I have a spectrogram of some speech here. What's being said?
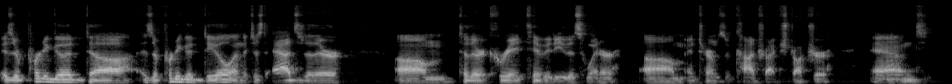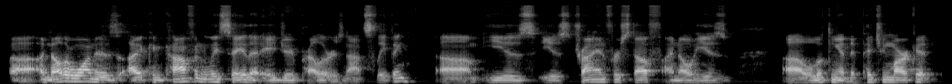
is a pretty good uh, is a pretty good deal, and it just adds to their um, to their creativity this winter um, in terms of contract structure. And uh, another one is I can confidently say that AJ Preller is not sleeping. Um, he is he is trying for stuff. I know he is uh, looking at the pitching market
